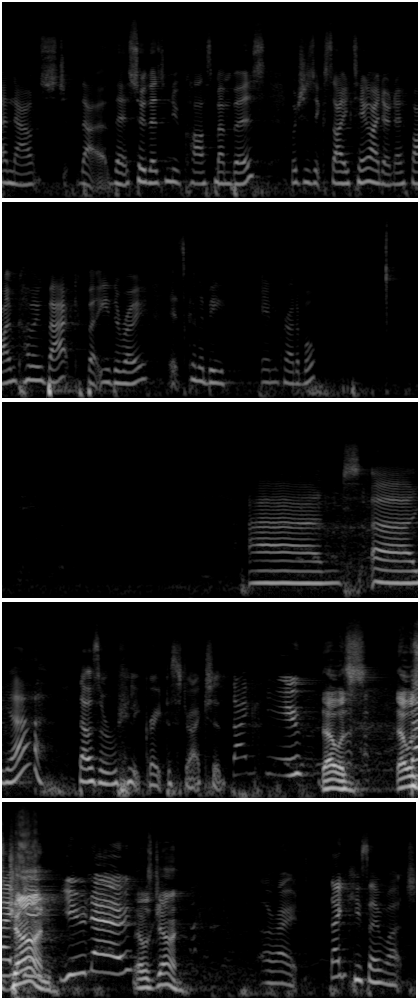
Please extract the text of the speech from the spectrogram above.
announced that there, so there's new cast members, which is exciting. I don't know if I'm coming back, but either way, it's going to be incredible. And uh, yeah, that was a really great distraction. Thank you. that was that was Thank John. You. You know. That was John. All right. Thank you so much.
